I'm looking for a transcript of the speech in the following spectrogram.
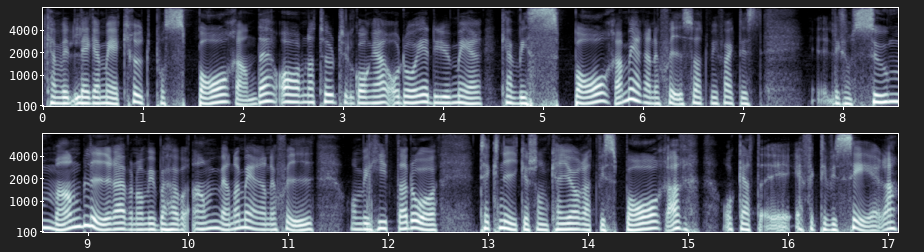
kan vi lägga mer krut på sparande av naturtillgångar och då är det ju mer, kan vi spara mer energi så att vi faktiskt liksom summan blir, även om vi behöver använda mer energi, om vi hittar då tekniker som kan göra att vi sparar och att eh, effektivisera,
